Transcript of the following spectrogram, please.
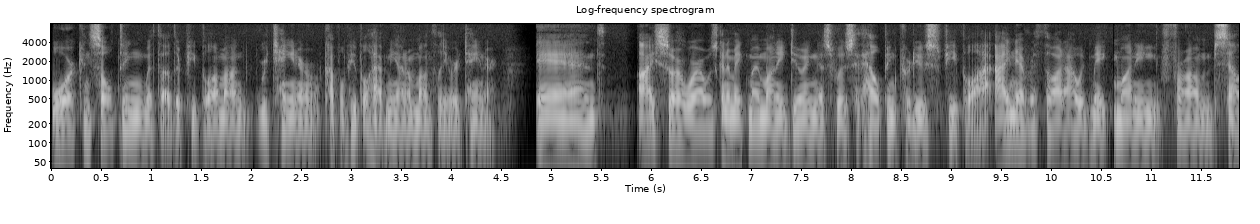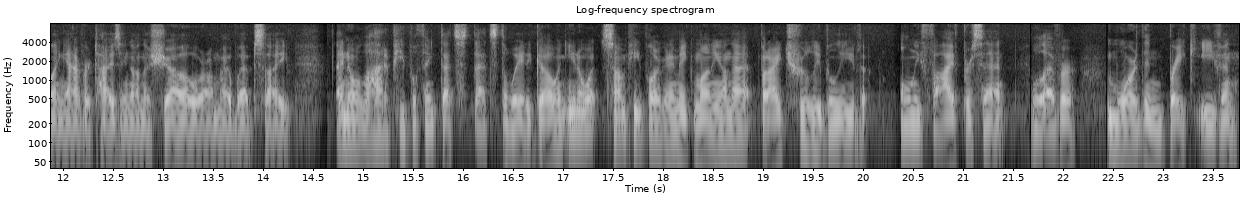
or consulting with other people. I'm on retainer. A couple people have me on a monthly retainer. And I saw where I was going to make my money doing this was helping produce people. I, I never thought I would make money from selling advertising on the show or on my website. I know a lot of people think that's that's the way to go, and you know what? Some people are going to make money on that, but I truly believe that only five percent will ever more than break even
